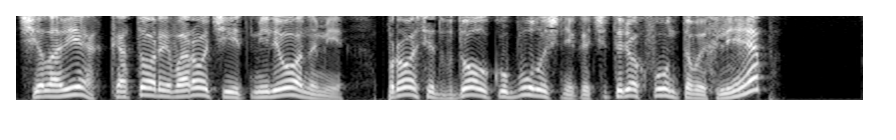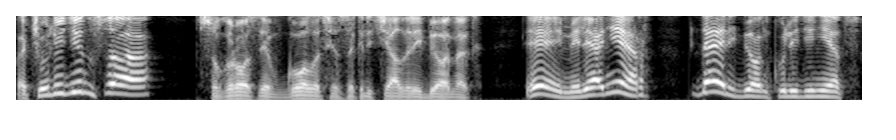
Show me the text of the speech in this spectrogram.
Человек, который ворочает миллионами, просит в долг у булочника четырехфунтовый хлеб? «Хочу леденца!» — с угрозой в голосе закричал ребенок. «Эй, миллионер, дай ребенку леденец!»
